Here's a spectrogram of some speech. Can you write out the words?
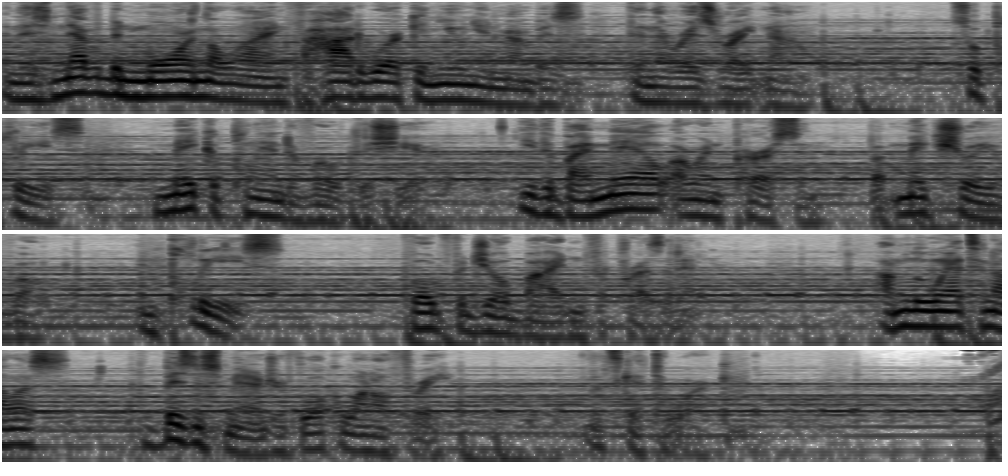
and there's never been more on the line for hardworking union members than there is right now. So please, make a plan to vote this year, either by mail or in person, but make sure you vote. And please, vote for Joe Biden for president. I'm Lou Antonellis, the business manager of Local 103. Let's get to work. うん。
